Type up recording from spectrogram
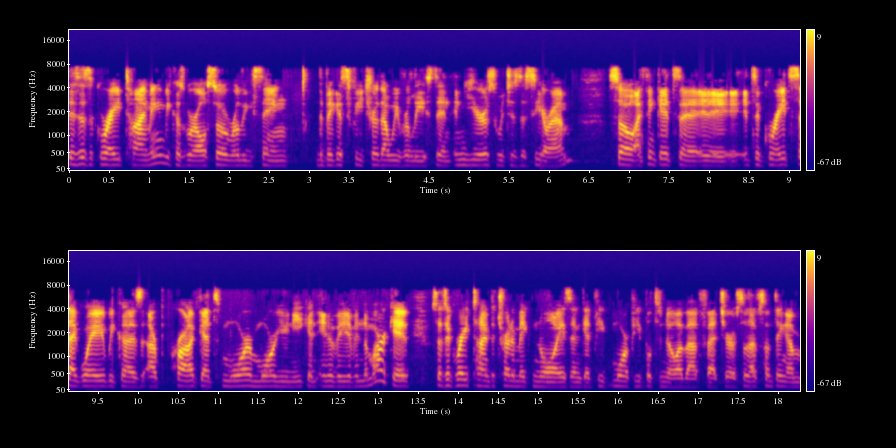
this is great timing because we're also releasing the biggest feature that we've released in, in years, which is the CRM. So I think it's a it's a great segue because our product gets more and more unique and innovative in the market. So it's a great time to try to make noise and get pe- more people to know about Fetcher. So that's something I'm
